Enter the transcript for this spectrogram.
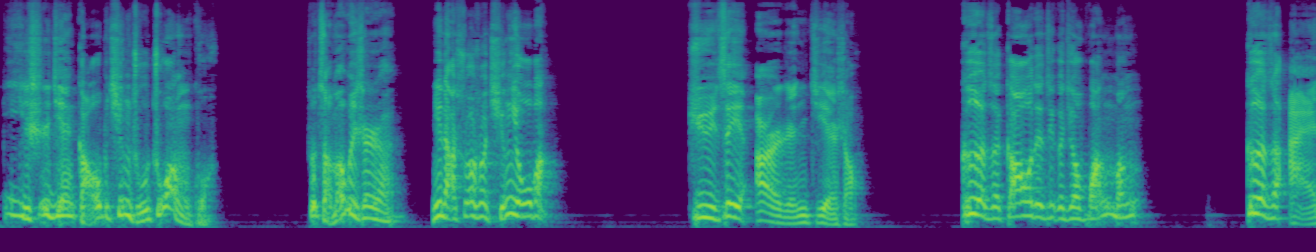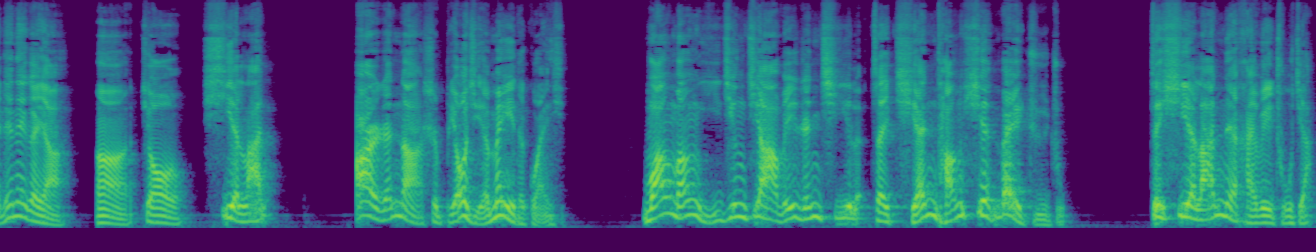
一时间搞不清楚状况，说：“怎么回事啊？你俩说说情由吧。”据这二人介绍，个子高的这个叫王蒙，个子矮的那个呀，啊，叫谢兰。二人呢是表姐妹的关系。王蒙已经嫁为人妻了，在钱塘县外居住。这谢兰呢还未出嫁，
